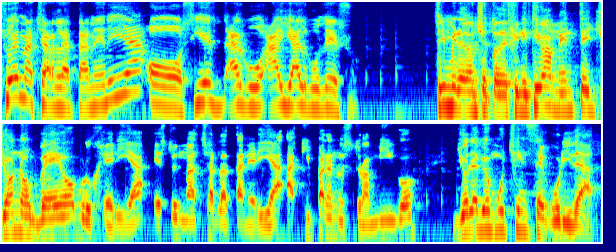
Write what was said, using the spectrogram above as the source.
¿Suena charlatanería o si es algo, hay algo de eso? Sí, mire, Don Cheto, definitivamente yo no veo brujería, esto es más charlatanería. Aquí para nuestro amigo, yo le veo mucha inseguridad.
